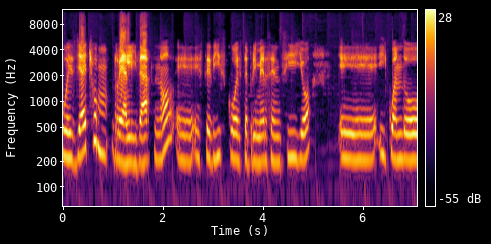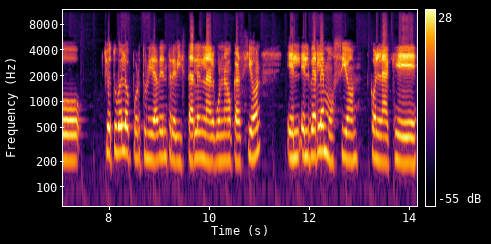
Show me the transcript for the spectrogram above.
pues ya hecho realidad, ¿no? Eh, este disco, este primer sencillo. eh, y cuando yo tuve la oportunidad de entrevistarla en alguna ocasión, el, el ver la emoción con la que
